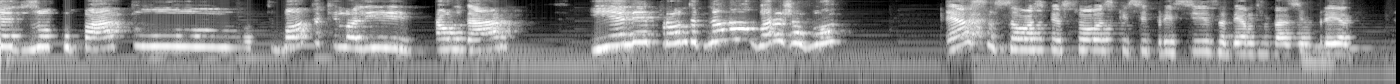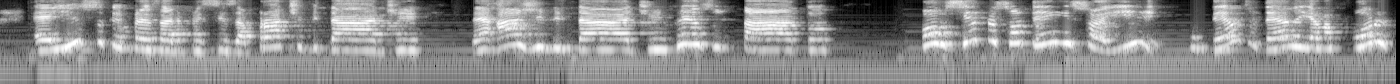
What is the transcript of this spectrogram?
é desocupar, tu, tu bota aquilo ali tal lugar. E ele, pronto, não, não, agora já vou. Essas são as pessoas que se precisa dentro das empresas. É isso que o empresário precisa: proatividade, né, agilidade, resultado. Bom, se a pessoa tem isso aí dentro dela e ela for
